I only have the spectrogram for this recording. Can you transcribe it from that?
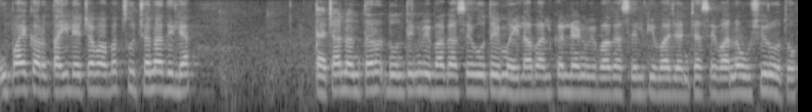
उपाय करता येईल याच्याबाबत सूचना दिल्या. त्याच्यानंतर दोन तीन विभाग असे होते. महिला बालकल्याण विभाग असेल किंवा ज्यांच्या सेवांना उशीर होतो.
